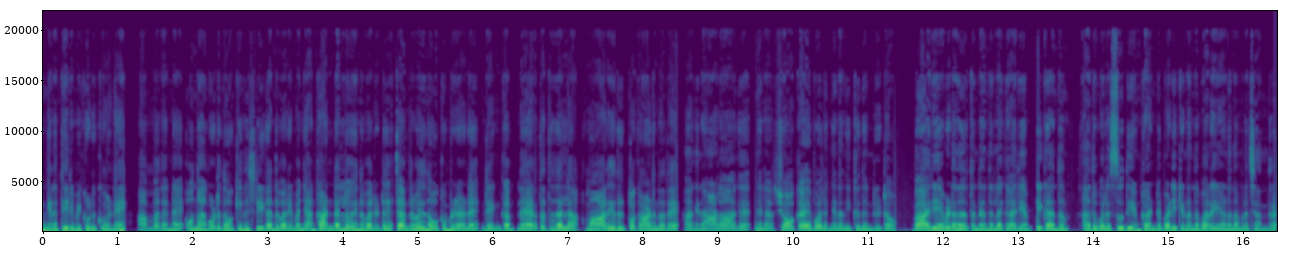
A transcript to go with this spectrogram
ഇങ്ങനെ തിരുമ്മി കൊടുക്കുവാണേ. അമ്മ തന്നെ ഒന്ന് അങ്ങോട്ട് നോക്കിയെന്ന് ശ്രീകാന്ത് പറയുമ്പോൾ ഞാൻ കണ്ടല്ലോ എന്ന് പറഞ്ഞിട്ട് ചന്ദ്രമതി നോക്കുമ്പോഴാണ് രംഗം നേരത്തതല്ല മാറിയത് ഇപ്പൊ കാണുന്നത്. അങ്ങനെ ആളാകെ ഇങ്ങനെ ഷോക്കായ പോലെ ഇങ്ങനെ നിൽക്കുന്നുണ്ട് കേട്ടോ ഭാര്യ എവിടെ നിർത്തണ്ടെന്നുള്ള കാര്യം ശ്രീകാന്തും അതുപോലെ സുധിയും കണ്ടു പഠിക്കണമെന്ന് പറയാണ് നമ്മുടെ ചന്ദ്ര.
